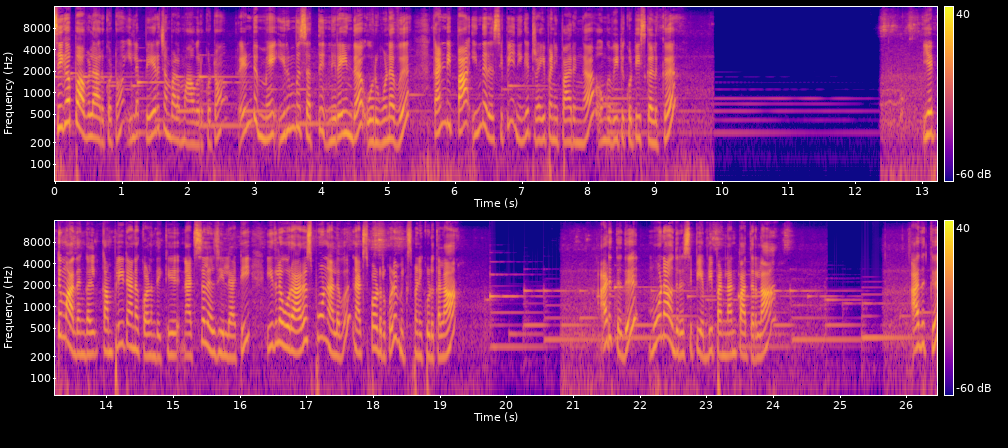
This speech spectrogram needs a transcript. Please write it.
சிகப்பு அவலாக இருக்கட்டும் இல்லை பேரிச்சம்பழமாக இருக்கட்டும் ரெண்டுமே இரும்பு சத்து நிறைந்த ஒரு உணவு. கண்டிப்பாக இந்த ரெசிபி நீங்கள் ட்ரை பண்ணி பாருங்கள் உங்கள் வீட்டு குட்டீஸ்களுக்கு. எட்டு மாதங்கள் கம்ப்ளீட்டான குழந்தைக்கு நட்ஸ் அலர்ஜி இல்லாட்டி இதில் ஒரு அரை ஸ்பூன் அளவு நட்ஸ் பவுடர் கூட மிக்ஸ் பண்ணி கொடுக்கலாம். அடுத்தது மூணாவது ரெசிபி எப்படி பண்ணலான்னு பார்த்துடலாம் அதுக்கு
